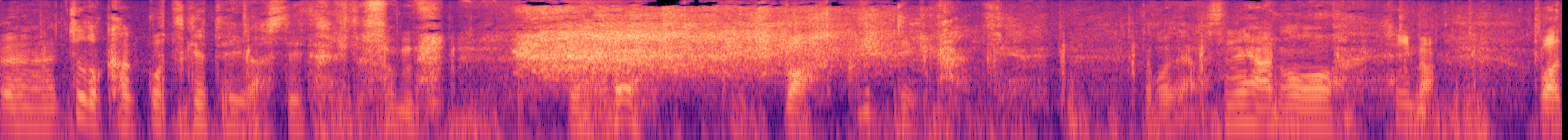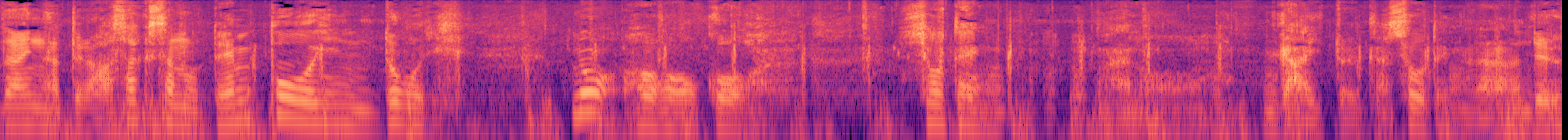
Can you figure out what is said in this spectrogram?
えー、ちょっとかっこつけて言わせていただいてそんな。和服っていう感じでございますね。あの今話題になってる浅草の伝法院通りのこう商店あの街というか商店が並んでる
